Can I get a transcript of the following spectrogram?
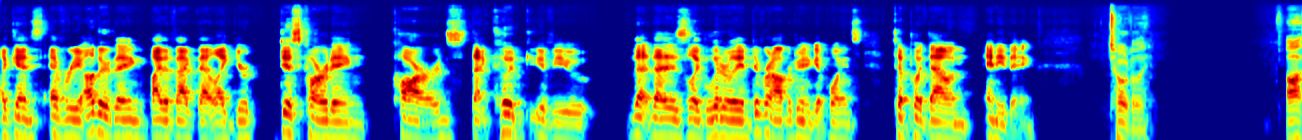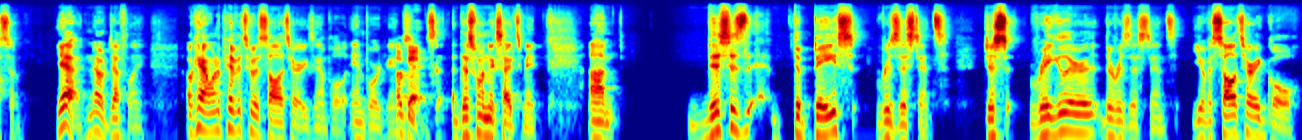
against every other thing by the fact that like you're discarding cards that could give you that that is like literally a different opportunity to get points to put down anything. Totally. Awesome. Yeah, no, definitely. Okay, I want to pivot to a solitaire example in board games. Okay. So this one excites me. Um, this is the base resistance, just regular the resistance. You have a solitary goal:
